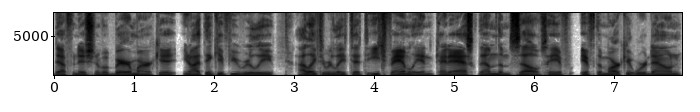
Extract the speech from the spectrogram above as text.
definition of a bear market? You know, I think if you really, I like to relate that to each family and kind of ask them themselves, hey, if if the market were down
